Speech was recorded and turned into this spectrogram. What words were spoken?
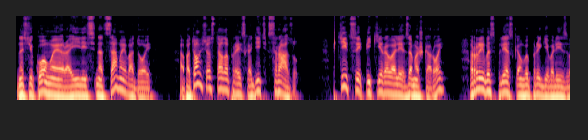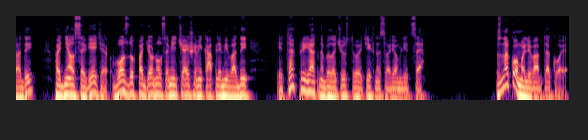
насекомые роились над самой водой, а потом все стало происходить сразу. Птицы пикировали за мошкарой, рыбы с плеском выпрыгивали из воды, поднялся ветер, воздух подернулся мельчайшими каплями воды, и так приятно было чувствовать их на своем лице. Знакомо ли вам такое?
